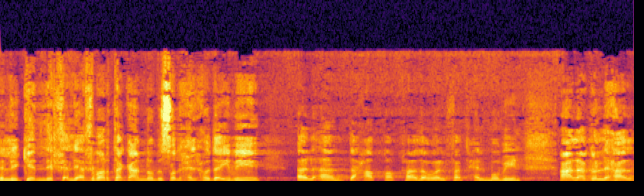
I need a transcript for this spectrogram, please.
اللي كان اللي أخبرتك عنه بصلح الحديبية؟ الآن تحقق. هذا هو الفتح المبين. على كل حال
